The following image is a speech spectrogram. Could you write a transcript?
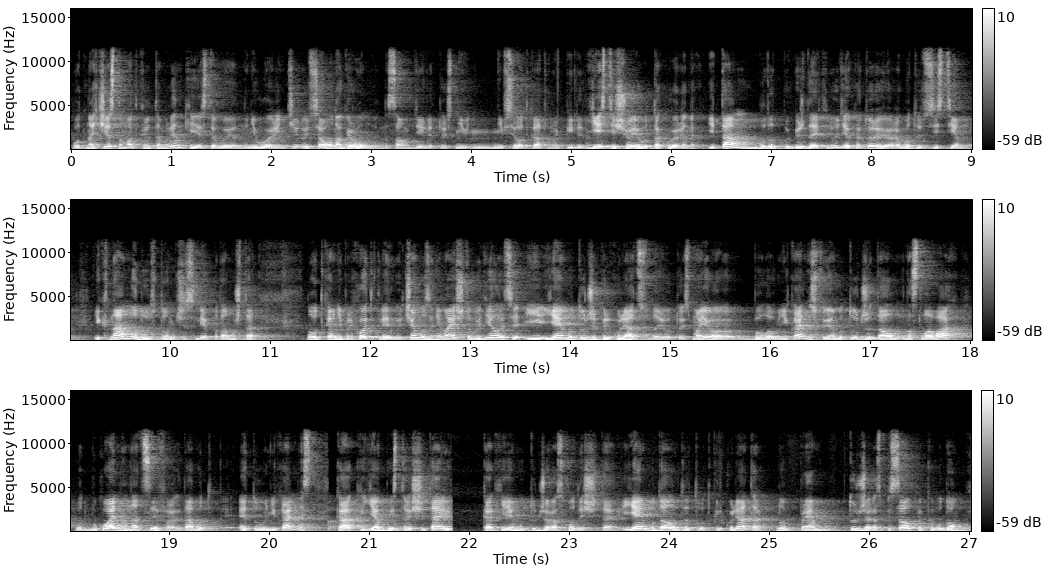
Вот на честном открытом рынке, если вы на него ориентируетесь, а он огромный на самом деле, то есть не, не все откатом и пилят, есть еще и вот такой рынок. И там будут побеждать люди, которые работают системно. И к нам идут в том числе, потому что ну вот ко мне приходит клиент, говорит, чем вы занимаетесь, что вы делаете, и я ему тут же калькуляцию даю. То есть мое была уникальность, что я ему тут же дал на словах, вот буквально на цифрах, да, вот эту уникальность, как я быстро считаю, как я ему тут же расходы считаю. И я ему дал вот этот вот калькулятор, ну, прям тут же расписал, как его дом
